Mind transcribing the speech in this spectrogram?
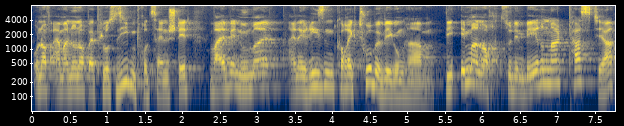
und auf einmal nur noch bei plus 7% steht, weil wir nun mal eine riesen Korrekturbewegung haben, die immer noch zu dem Bärenmarkt passt, ja,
